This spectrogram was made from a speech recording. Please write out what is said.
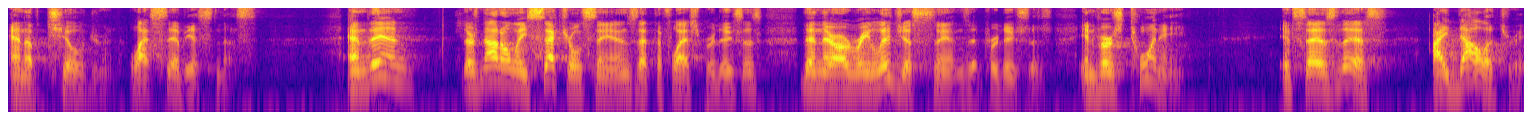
and of children, lasciviousness. And then there's not only sexual sins that the flesh produces, then there are religious sins it produces. In verse 20, it says this idolatry.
